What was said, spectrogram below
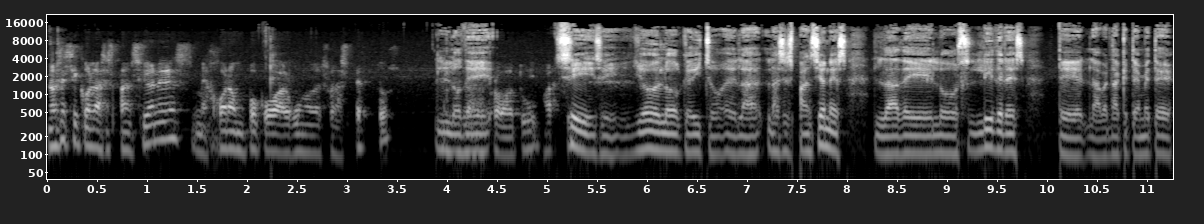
No sé si con las expansiones mejora un poco alguno de esos aspectos. Lo de. sí, sí, yo lo que he dicho, eh, las expansiones, la de los líderes, te, la verdad que te mete,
